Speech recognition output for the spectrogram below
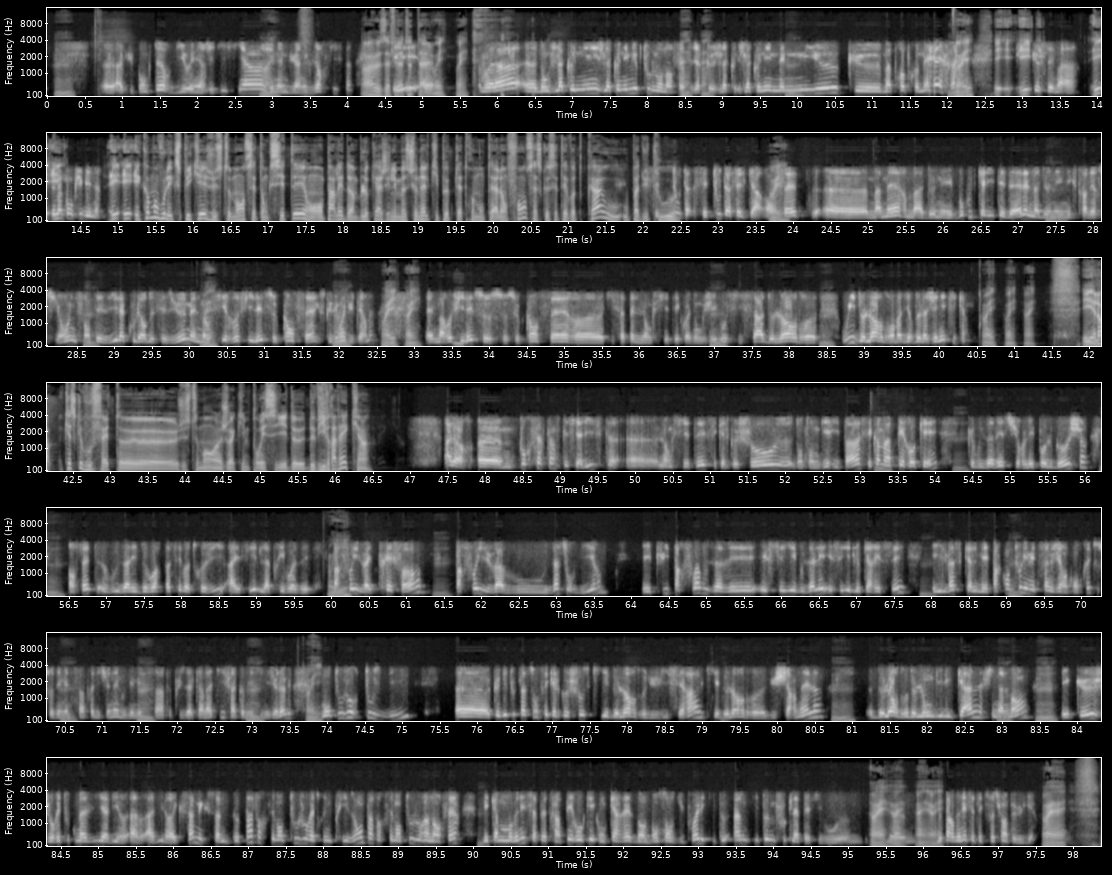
euh, acupuncteur, bioénergéticien. Ouais. J'ai même vu un exorciste. Ah, vous avez fait la Et, totale, euh, oui. oui. Voilà, euh, donc je la connais, je la connais mieux que tout le monde en fait. Ouais, C'est-à-dire ouais. que je la, je la connais même mieux que ma propre mère, Oui. Et, et, puisque c'est ma, et- c'est ma et- concubine. Et, et- et comment vous l'expliquez justement cette anxiété? On, on parlait d'un blocage émotionnel qui peut peut-être remonter à l'enfance. Est-ce que c'était votre cas ou, ou pas du tout? Tout C'est tout à fait le cas. En Oui. fait, euh, ma mère m'a donné beaucoup de qualités d'elle. Elle m'a donné une extraversion, une fantaisie, la couleur de ses yeux, mais elle m'a Mm. Aussi refilé ce cancer, excusez-moi Oui. du terme. Oui, oui. Elle m'a refilé ce, ce, ce cancer euh, qui s'appelle l'anxiété, quoi. Donc j'ai aussi ça de l'ordre, oui, de l'ordre, on va dire, de la génétique. hein. Oui, oui, oui. Et alors, qu'est-ce que vous faites euh, justement, Joachim, pour essayer de, de vivre avec Alors, euh, pour certains spécialistes, euh, l'anxiété, c'est quelque chose dont on ne guérit pas. C'est comme un perroquet que vous avez sur l'épaule gauche. En fait, vous allez devoir passer votre vie à essayer de l'apprivoiser. Oui. Parfois, il va être très fort. Parfois, il va vous assourdir. Et puis, parfois, vous avez essayé, vous allez essayer de le caresser et il va se calmer. Par contre, tous les médecins que j'ai rencontrés, que ce soit des médecins traditionnels ou des médecins un peu plus alternatifs, hein, comme les kinésiologues, Oui. m'ont toujours tous dit euh, que de toute façon c'est quelque chose qui est de l'ordre du viscéral, qui est de l'ordre du charnel, Mhm. de l'ordre de l'ombilical finalement, Mhm. et que j'aurai toute ma vie à vivre, à, à vivre avec ça, mais que ça ne peut pas forcément toujours être une prison, pas forcément toujours un enfer, Mhm. mais qu'à un moment donné ça peut être un perroquet qu'on caresse dans le bon sens du poil et qui peut un petit peu me foutre la paix, si vous euh, Ouais, me, ouais, ouais, ouais. me pardonnez cette expression un peu vulgaire.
